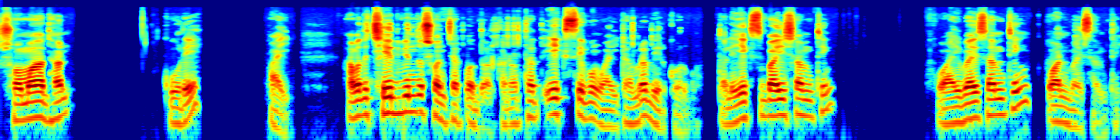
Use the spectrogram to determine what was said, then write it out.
সমাধান করে পাই। আমাদের ছেদবিন্দু সঞ্চার পথ দরকার, অর্থাৎ এক্স এবং ওয়াইটা আমরা বের করব। তাহলে x by something y by something one by something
